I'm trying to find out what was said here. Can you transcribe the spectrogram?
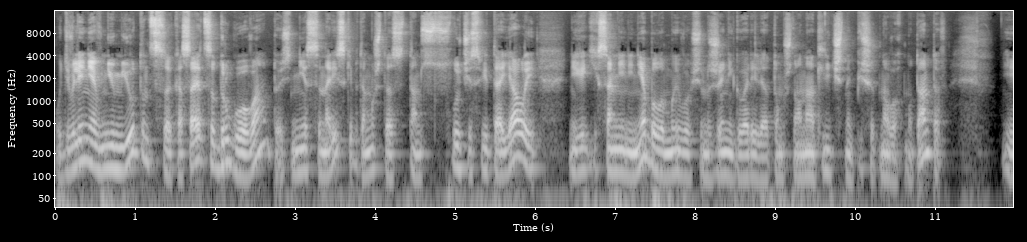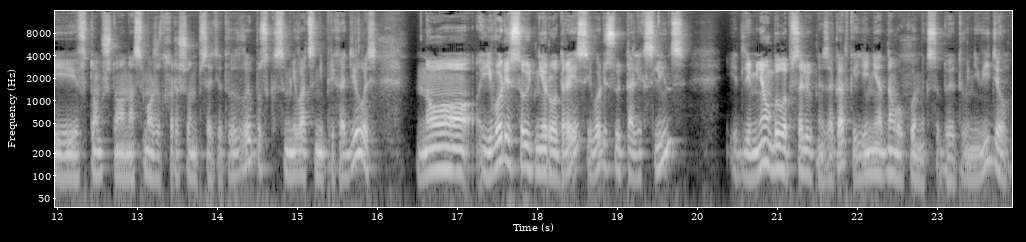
Удивление в New Mutants касается другого, то есть не сценаристски, потому что там случае с Витой Аялой никаких сомнений не было. Мы, в общем, с Женей говорили о том, что она отлично пишет новых мутантов. И в том, что она сможет хорошо написать этот выпуск, сомневаться не приходилось. Но его рисует не Род Рейс, его рисует Алекс Линс. И для меня он был абсолютной загадкой. Я ни одного комикса до этого не видел.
